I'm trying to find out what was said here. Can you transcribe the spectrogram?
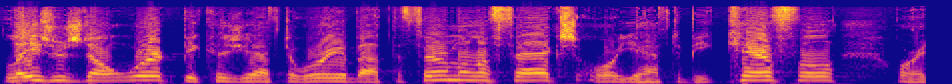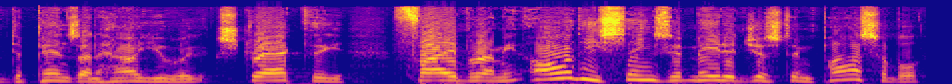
lasers don't work because you have to worry about the thermal effects, or you have to be careful, or it depends on how you extract the fiber, I mean, all of these things that made it just impossible,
